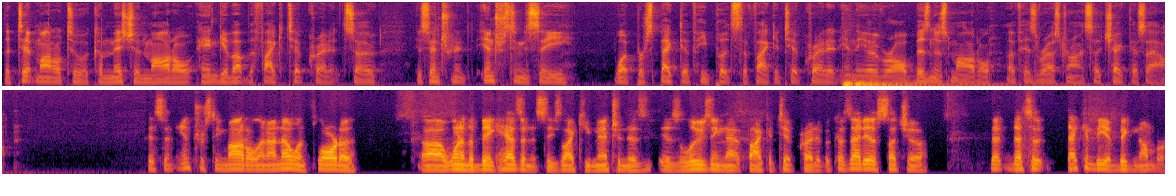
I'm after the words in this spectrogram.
the tip model to a commission model and give up the FICA tip credit. So it's inter- interesting to see what perspective he puts the FICA tip credit in the overall business model of his restaurant. So check this out. It's an interesting model, and I know in Florida, uh, one of the big hesitancies, like you mentioned, is is losing that FICA tip credit because that is such a that that's a that can be a big number.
